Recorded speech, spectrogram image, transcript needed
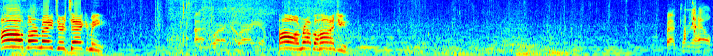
Oh, mermaids are attacking me! Uh, where, where are you? Oh, I'm right behind you! I'm coming to help.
